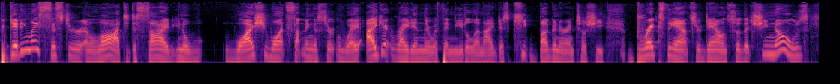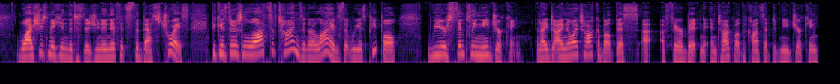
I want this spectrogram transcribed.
But getting my sister in law to decide, you know, why she wants something a certain way, I get right in there with a needle and I just keep bugging her until she breaks the answer down so that she knows why she's making the decision and if it's the best choice. Because there's lots of times in our lives that we as people, we are simply knee jerking. And I, I know I talk about this a, a fair bit and, and talk about the concept of knee jerking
